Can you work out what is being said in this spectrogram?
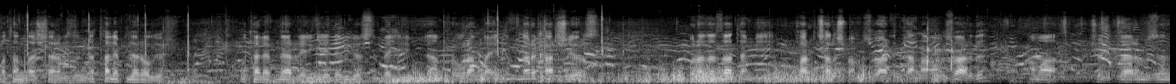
vatandaşlarımızın da talepleri oluyor. Bu taleplerle ilgili de biliyorsunuz belli bir plan programdaydı. Bunları karşılıyoruz. Burada zaten bir park çalışmamız vardı, planlamamız vardı. Ama çocuklarımızın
